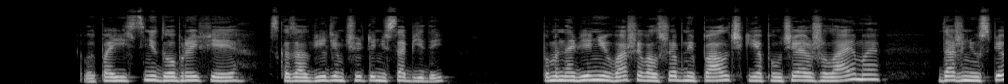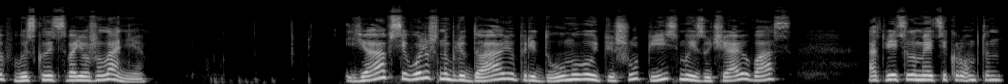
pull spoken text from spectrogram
— Вы поистине добрая фея, — сказал Вильям чуть ли не с обидой. — По мановению вашей волшебной палочки я получаю желаемое, даже не успев высказать свое желание. — Я всего лишь наблюдаю, придумываю, пишу письма, изучаю вас, — ответила Мэтти Кромптон.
